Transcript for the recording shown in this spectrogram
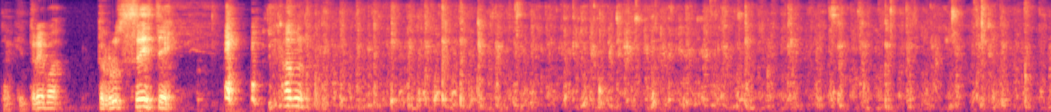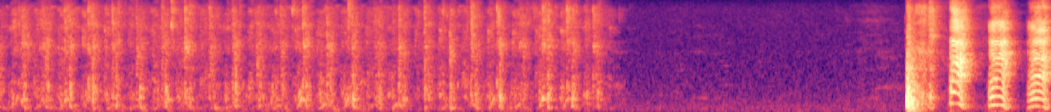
Так, і треба трусити. А ну. Ха-ха-ха!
